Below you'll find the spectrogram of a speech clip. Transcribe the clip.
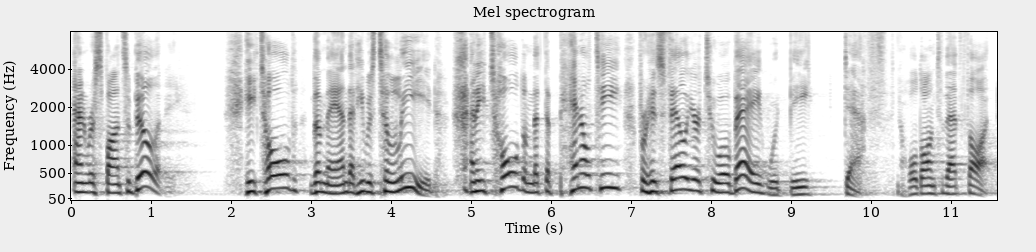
and responsibility. He told the man that he was to lead, and he told him that the penalty for his failure to obey would be death. Now hold on to that thought.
